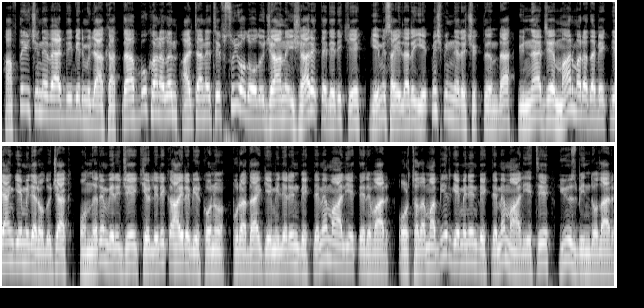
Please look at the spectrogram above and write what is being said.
hafta içinde verdiği bir mülakatta bu kanalın alternatif su yolu olacağını işaretle dedi ki gemi sayıları 70 binlere çıktığında günlerce Marmara'da bekleyen gemiler olacak. Onların vereceği kirlilik ayrı bir konu. Burada gemilerin bekleme maliyetleri var. Ortalama bir geminin bekleme maliyeti 100 bin dolar.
